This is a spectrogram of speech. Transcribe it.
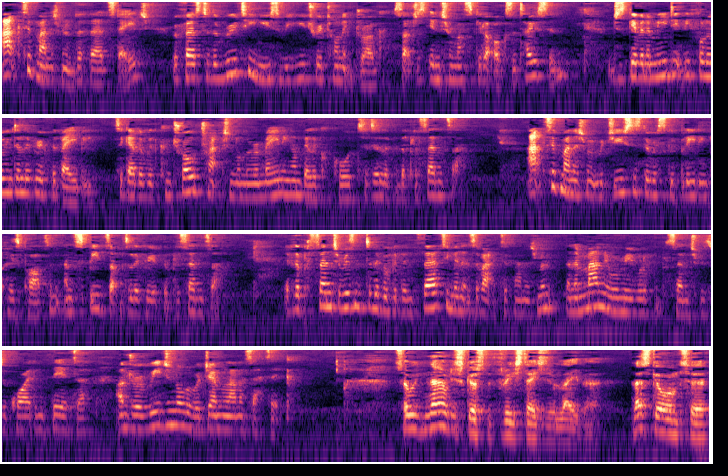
Active management of the third stage refers to the routine use of a uterotonic drug, such as intramuscular oxytocin, which is given immediately following delivery of the baby, together with controlled traction on the remaining umbilical cord to deliver the placenta. Active management reduces the risk of bleeding postpartum and speeds up delivery of the placenta. If the placenta isn't delivered within 30 minutes of active management, then a manual removal of the placenta is required in theatre under a regional or a general anaesthetic. So we've now discussed the three stages of labour. Let's go on to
